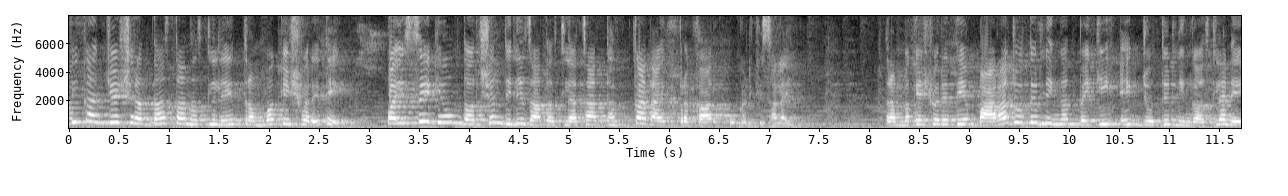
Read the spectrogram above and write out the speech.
भाविकांचे श्रद्धास्थान असलेले त्र्यंबकेश्वर येथे पैसे घेऊन दर्शन दिले जात असल्याचा धक्कादायक प्रकार उघडकीस आलाय. त्र्यंबकेश्वर येथे बारा ज्योतिर्लिंगांपैकी एक ज्योतिर्लिंग असल्याने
